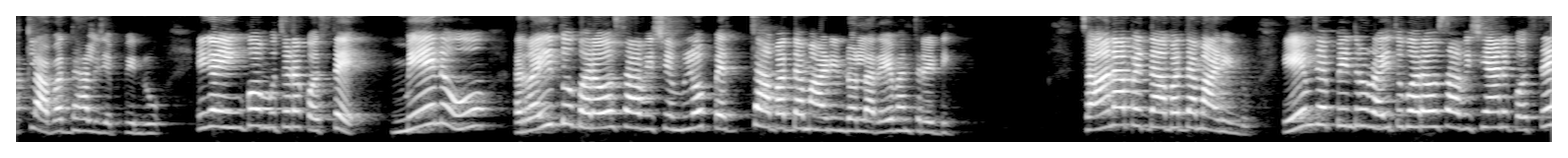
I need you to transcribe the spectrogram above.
అట్లా అబద్ధాలు చెప్పిండ్రు. ఇక ఇంకో ముచ్చటకు వస్తే మేను రైతు భరోసా విషయంలో పెద్ద అబద్ధం ఆడిండోళ్ళ రేవంత్ రెడ్డి. చాలా పెద్ద అబద్ధం ఆడిండు. ఏం చెప్పిండ్రు? రైతు భరోసా విషయానికి వస్తే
